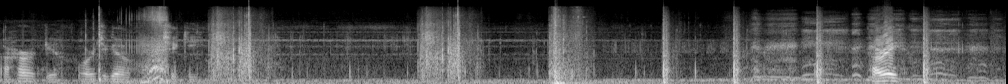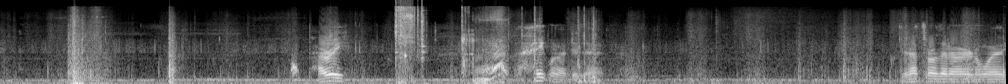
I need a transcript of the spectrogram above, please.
I heard you. Where'd you go, chickie? Hurry! Hurry! I hate when I do that. Did I throw that iron away?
